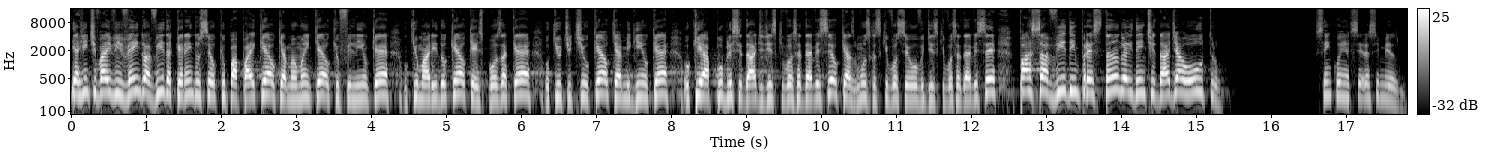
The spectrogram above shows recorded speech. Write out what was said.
E a gente vai vivendo a vida querendo ser o que o papai quer, o que a mamãe quer, o que o filhinho quer, o que o marido quer, o que a esposa quer, o que o titio quer, o que o amiguinho quer, o que a publicidade diz que você deve ser, o que as músicas que você ouve diz que você deve ser. Passa a vida emprestando a identidade a outro, sem conhecer a si mesmo.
